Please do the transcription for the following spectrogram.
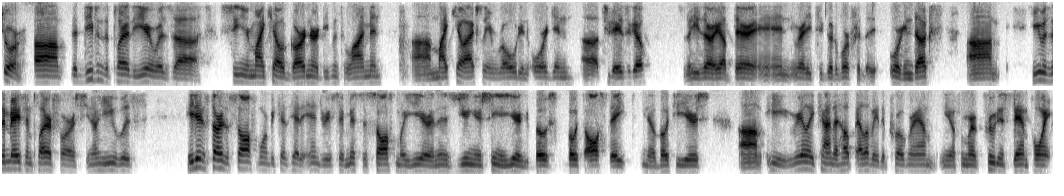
Sure. Um, the defensive player of the year was uh, senior Michael Gardner, defensive lineman. Uh, Michael actually enrolled in Oregon uh, two days ago. So he's already up there and ready to go to work for the Oregon Ducks. Um, he was an amazing player for us. You know, he was he didn't start as a sophomore because he had an injury, so he missed his sophomore year, and then his junior, senior year, he both both all state. You know, both years. Um, he really kind of helped elevate the program. You know, from a recruiting standpoint,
